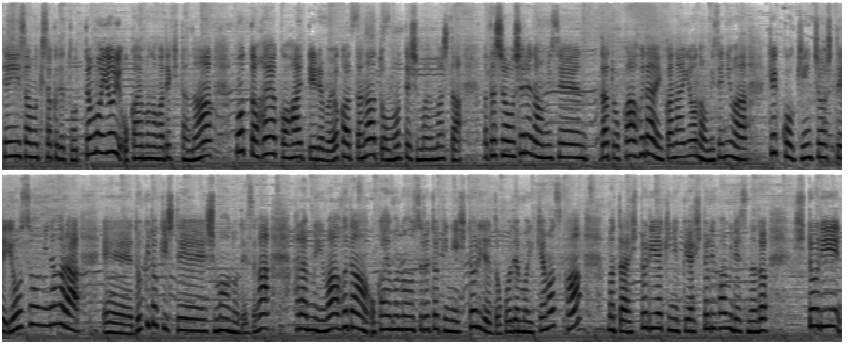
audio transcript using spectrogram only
店員さんも気さくでとっても良いお買い物ができたな。もっと早く入っていればよかったなと思ってしまいました。私はおしゃれなお店だとか普段行かないようなお店には結構緊張して様子を見ながら、えー、ドキドキしてしまうのでですがハラミーは普段お買い物をするときに1人でどこでも行けますか？また1人焼肉や1人ファミレスなど1人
